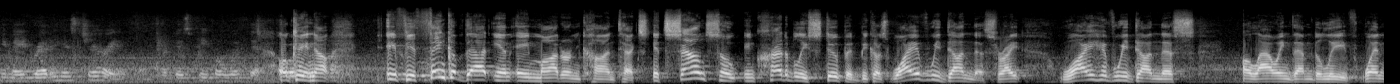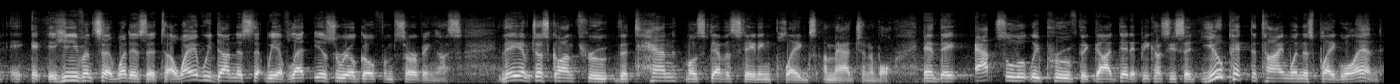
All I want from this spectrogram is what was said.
he made ready his chariot and took his people with him. Okay, now, if you think of that in a modern context, it sounds so incredibly stupid because why have we done this, right? Why have we done this allowing them to leave. When he even said, What is it? Why have we done this that we have let Israel go from serving us? They have just gone through the 10 most devastating plagues imaginable. And they absolutely proved that God did it because he said, You pick the time when this plague will end.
